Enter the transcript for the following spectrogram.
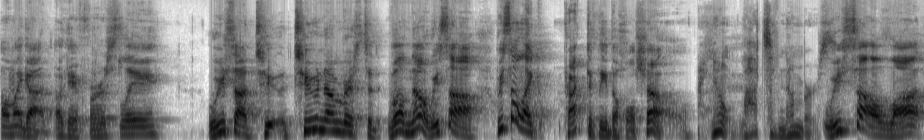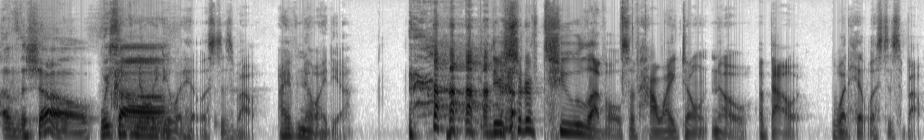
Oh my god. Okay, firstly, we saw two two numbers to well, no, we saw we saw like practically the whole show. I know, lots of numbers. We saw a lot of the show. We I saw have no idea what hit list is about. I have no idea. There's sort of two levels of how I don't know about what hit list is about.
